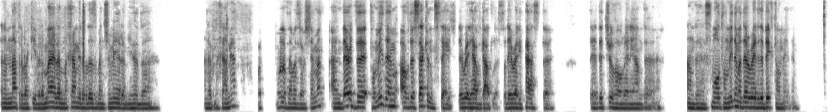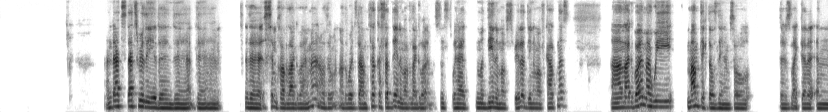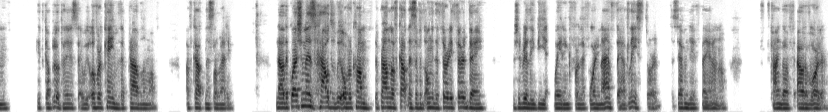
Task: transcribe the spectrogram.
And I'm not Reb Akiva, Reb Meir, Reb Nechemia, Reb Liz ben Shemir, Reb Yehuda, and Reb Nechemia. One of them is Reb Shimon, and they're the Talmidim of the second stage. They already have gadlus, so they already passed the the, the tshuva already on the and the small Talmidim, and they're already the big Talmidim. And that's that's really the the the, the simcha of Lag Baimer, in other words, the amtakas adinim of Lag Baimer. Since we had madinim of spirit, dinim of katnas, uh, Lag Baimer we mamtik those dinim. So there's like a, an itkabrut, how eh, you say, we overcame the problem of of katnas already. Now the question is, how did we overcome the problem of katnas if it's only the 33rd day we should really be waiting for the 49th day at least, or the 70th day, I don't know. It's kind of out of order.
